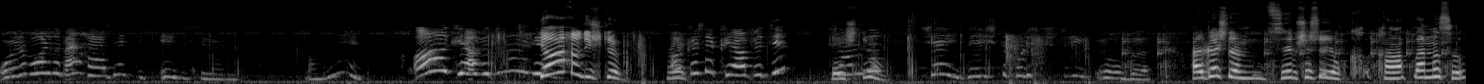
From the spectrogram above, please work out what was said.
Oyunu bu arada ben hayatımda ilk elbiseliyorum. Lan bu ne? Aa kıyafetim öyle. Ya düştüm. Ne? Arkadaşlar kıyafetim Değişti mi? şey değişti polis üstü oldu. Arkadaşlar size bir şey söyleyeceğim. Ka- kanatlar nasıl?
